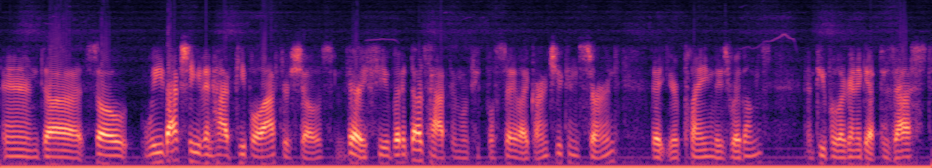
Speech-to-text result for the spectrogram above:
and uh, so we've actually even had people after shows, very few, but it does happen when people say like, "Aren't you concerned that you're playing these rhythms and people are going to get possessed?"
